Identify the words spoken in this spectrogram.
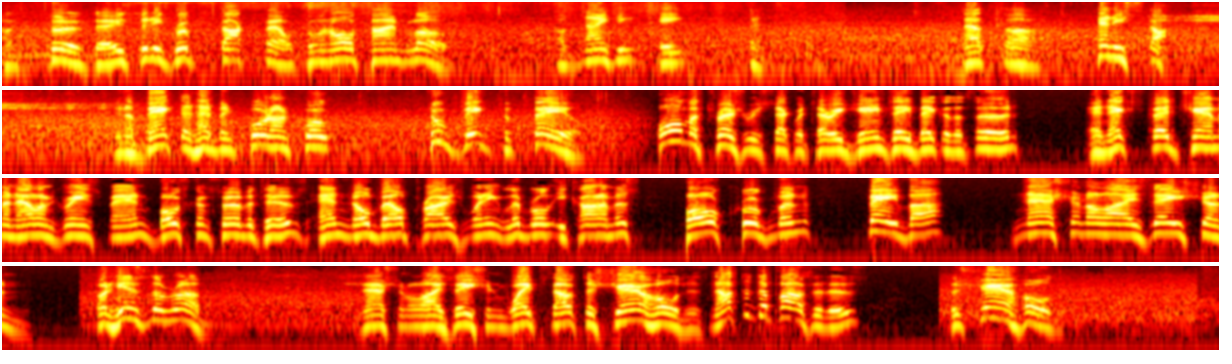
On Thursday, Citigroup stock fell to an all-time low of 98 cents. That's a penny stock in a bank that had been quote unquote too big to fail. Former Treasury Secretary James A. Baker III and ex-Fed Chairman Alan Greenspan, both conservatives, and Nobel Prize-winning liberal economist Paul Krugman favor nationalization. But here's the rub. Nationalization wipes out the shareholders, not the depositors, the shareholders.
